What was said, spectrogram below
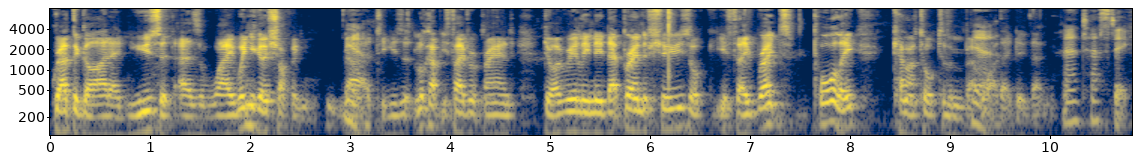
grab the guide and use it as a way when you go shopping uh, to use it. Look up your favourite brand. Do I really need that brand of shoes? Or if they rate poorly, can I talk to them about Yeah. why they do that? Fantastic.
